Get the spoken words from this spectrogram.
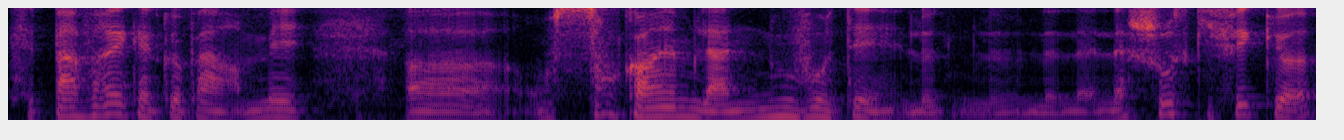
c'est, pas vrai quelque part, mais euh, on sent quand même la nouveauté, la, chose qui fait que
